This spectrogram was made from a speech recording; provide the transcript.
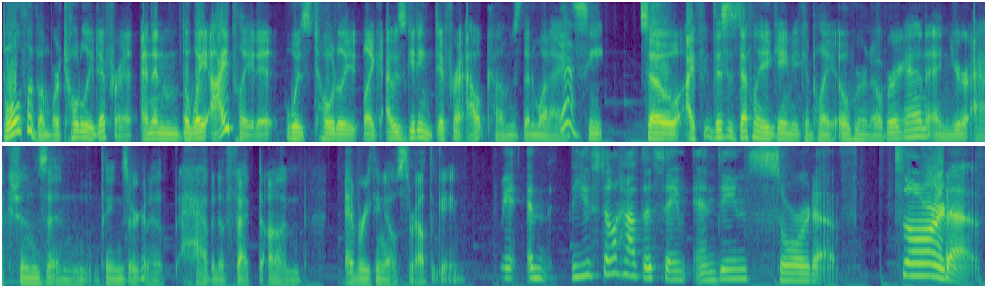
both of them were totally different. And then the way I played it was totally like I was getting different outcomes than what I Yeah. had seen. So I, this is definitely a game you can play over and over again, and your actions and things are gonna have an effect on everything else throughout the game. I mean, and you still have the same ending, sort of, sort of.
